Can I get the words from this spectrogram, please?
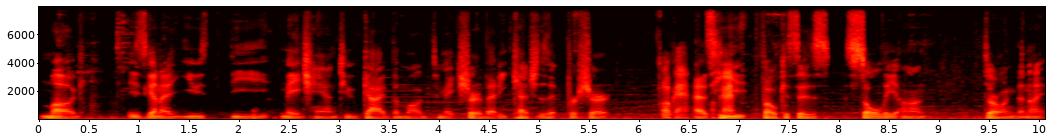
mug. He's gonna use the mage hand to guide the mug to make sure that he catches it for sure, okay. as okay. he focuses solely on throwing the knight.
